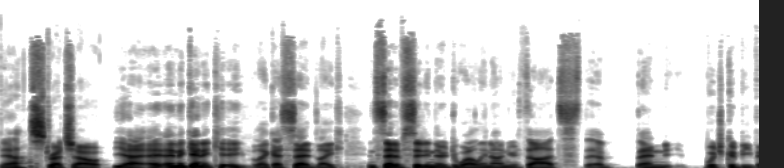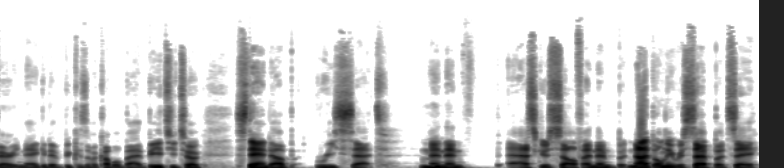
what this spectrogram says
yeah. stretch out. Yeah, and again, it, it, like I said, like instead of sitting there dwelling on your thoughts, and which could be very negative because of a couple bad beats you took, stand up, reset, mm-hmm. and then ask yourself, and then but not only reset, but say,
